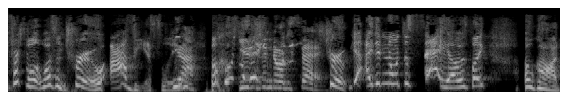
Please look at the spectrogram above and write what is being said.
first of all, it wasn't true, obviously. Yeah. But who's You to just say didn't know what to say. it's true? Yeah, I didn't know what to say. I was like, oh God,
